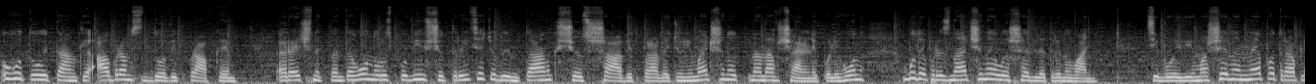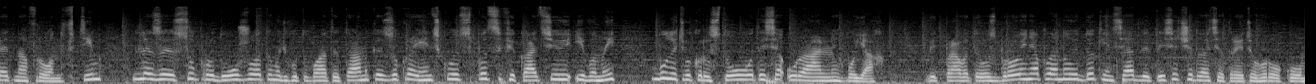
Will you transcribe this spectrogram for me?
готують танки Абрамс до відправки. Речник Пентагону розповів, що 31 танк, що США відправлять у Німеччину на навчальний полігон, буде призначений лише для тренувань. Ці бойові машини не потраплять на фронт. Втім, для ЗСУ продовжуватимуть готувати танки з українською специфікацією, і вони будуть використовуватися у реальних боях. Відправити озброєння планують до кінця 2023 року.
